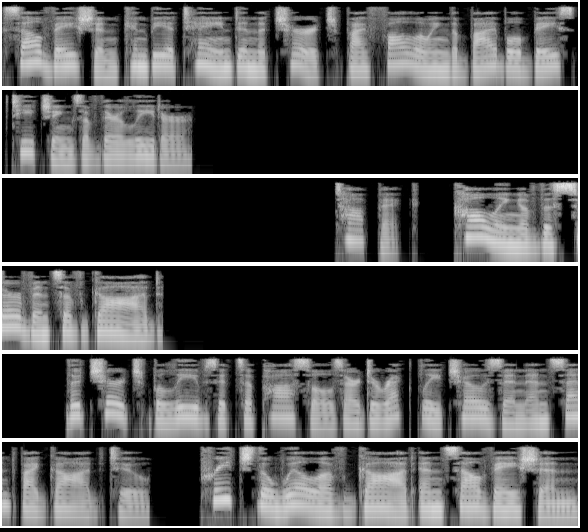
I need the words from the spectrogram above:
Salvation can be attained in the Church by following the Bible-based teachings of their leader. Topic: Calling of the servants of God. The Church believes its apostles are directly chosen and sent by God to preach the will of God and salvation.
